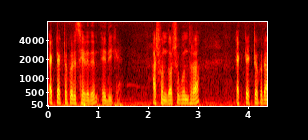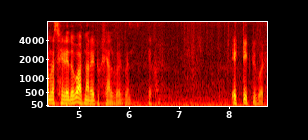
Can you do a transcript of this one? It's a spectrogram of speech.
একটা একটা করে ছেড়ে দেন এইদিকে। আসুন দর্শক বন্ধুরা একটা একটা করে আমরা ছেড়ে দেবো আপনারা একটু খেয়াল করবেন। দেখুন। একটু একটু করে।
